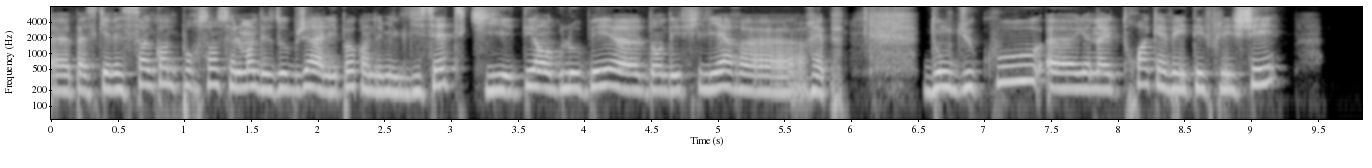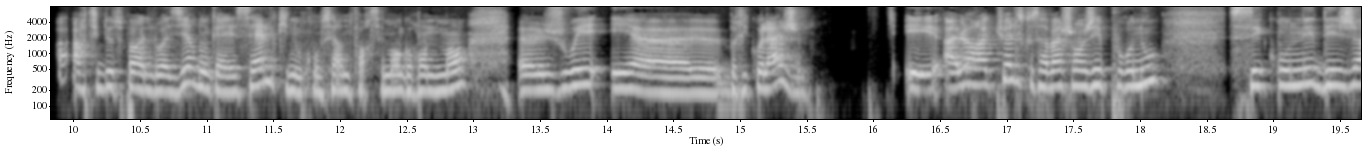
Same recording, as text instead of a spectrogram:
euh, parce qu'il y avait 50% seulement des objets à l'époque en 2017 qui étaient englobés dans des filières REP. Donc du coup, il y en a eu trois qui avaient été fléchés articles de sport et de loisirs, donc ASL, qui nous concerne forcément grandement, jouets et bricolage. Et à l'heure actuelle, ce que ça va changer pour nous, c'est qu'on est déjà,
